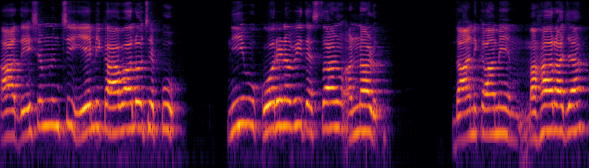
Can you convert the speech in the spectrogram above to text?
ఆ దేశం నుంచి ఏమి కావాలో చెప్పు. నీవు కోరినవి తెస్తాను అన్నాడు. దానికామె మహారాజా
